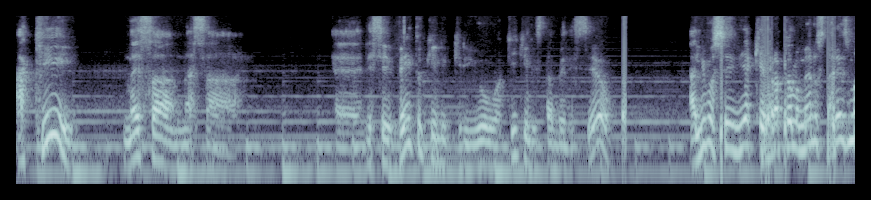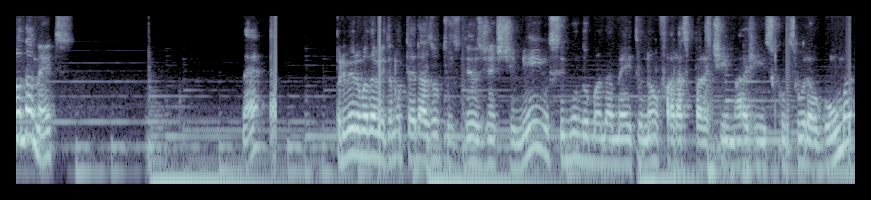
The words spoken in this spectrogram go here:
Aqui, nessa, nessa, é, nesse evento que ele criou aqui, que ele estabeleceu, ali você iria quebrar pelo menos três mandamentos. Né? Primeiro mandamento, não terás outros deuses diante de mim. O segundo mandamento, não farás para ti imagem e escultura alguma,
